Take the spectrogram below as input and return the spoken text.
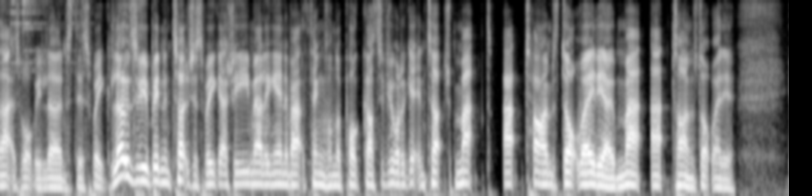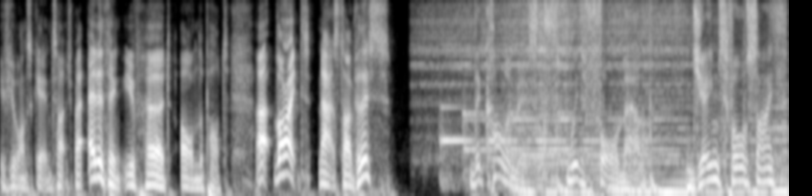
And that is what we learned this week. Loads of you have been in touch this week, actually emailing in about things on the podcast. If you want to get in touch, matt at times.radio, matt at times.radio, if you want to get in touch about anything you've heard on the pod. Uh, right, now it's time for this. The Columnists with Formel, James Forsyth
